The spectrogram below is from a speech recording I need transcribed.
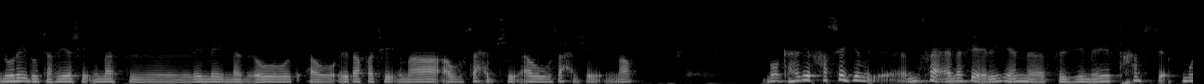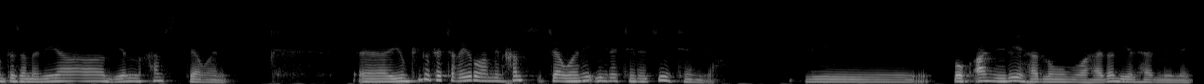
نريد تغيير شيء ما في الإيميل المبعوث أو إضافة شيء ما أو سحب شيء أو سحب شيء ما. donc هذه الخاصية هي مفعله فعليا في الجيميل في خمس في مدة زمنية ديال خمس ثواني. آه، يمكنك تغييرها من خمس ثواني إلى 30 ثانية. Les pour annuler هاد هذا ديال هاد الإيميل.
